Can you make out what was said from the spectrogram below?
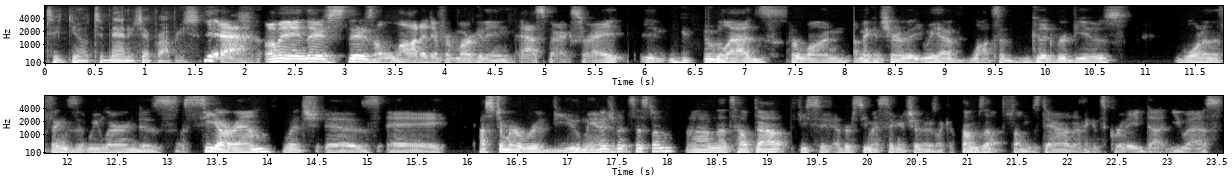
to you know to manage their properties yeah i mean there's there's a lot of different marketing aspects right google ads for one making sure that we have lots of good reviews one of the things that we learned is crm which is a customer review management system um, that's helped out. If you see, ever see my signature there's like a thumbs up thumbs down. I think it's grade.us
